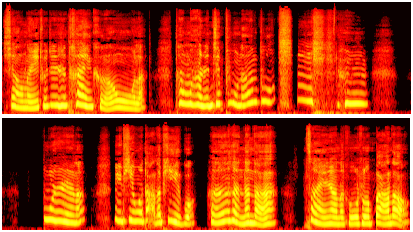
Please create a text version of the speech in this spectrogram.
小累赘真是太可恶了。他骂人家不男不，嗯，不是了，你替我打了屁股，狠狠的打，再让他胡说八道。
